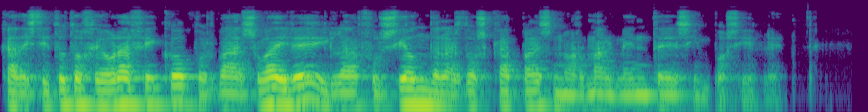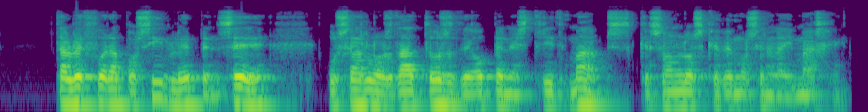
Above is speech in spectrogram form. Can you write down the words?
Cada instituto geográfico pues, va a su aire y la fusión de las dos capas normalmente es imposible. Tal vez fuera posible, pensé, usar los datos de OpenStreetMaps, que son los que vemos en la imagen.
